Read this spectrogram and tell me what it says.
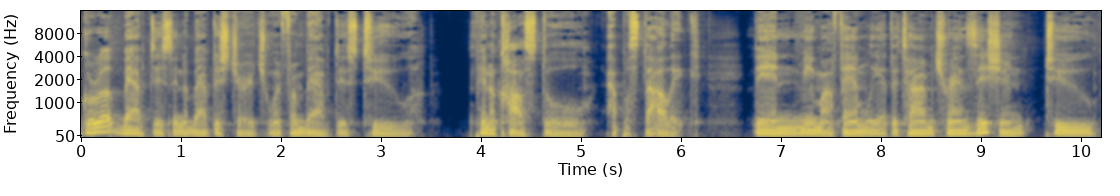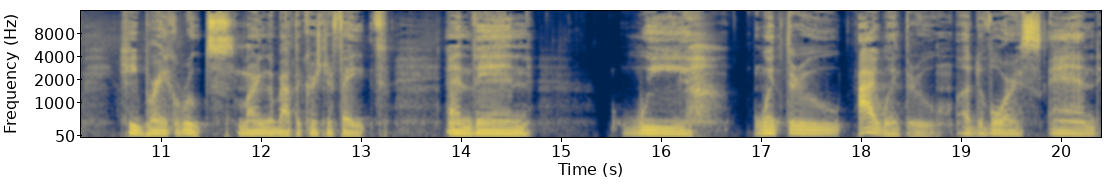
Grew up Baptist in the Baptist church, went from Baptist to Pentecostal, Apostolic. Then me and my family at the time transitioned to Hebraic roots, learning about the Christian faith. And then we went through, I went through a divorce and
